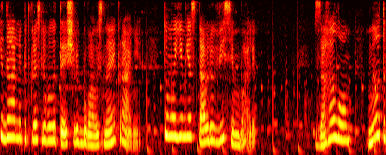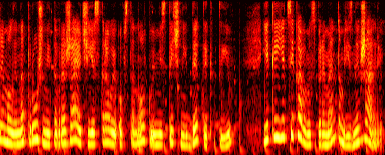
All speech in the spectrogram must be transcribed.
ідеально підкреслювали те, що відбувалось на екрані, тому їм я ставлю 8 балів. Загалом ми отримали напружений та вражаючий яскравою обстановкою містичний детектив, який є цікавим експериментом різних жанрів.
